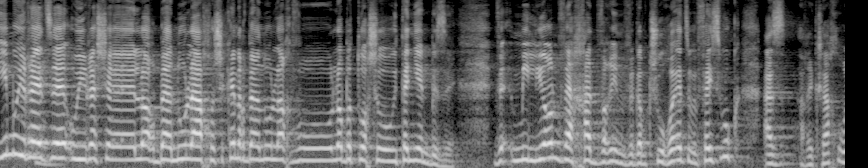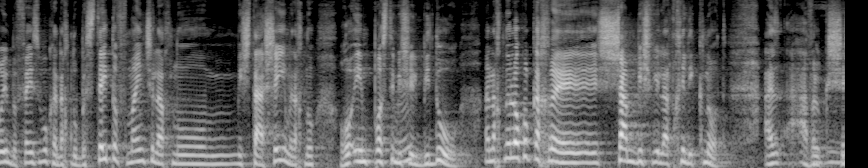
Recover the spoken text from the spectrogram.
אם הוא יראה כן. את זה, הוא יראה שלא הרבה ענו לך, או שכן הרבה ענו לך, והוא לא בטוח שהוא יתעניין בזה. ומיליון ואחת דברים, וגם כשהוא רואה את זה בפייסבוק, אז הרי כשאנחנו רואים בפייסבוק, אנחנו ב state of mind שאנחנו משתעשעים, אנחנו רואים פוסטים בשביל בידור. אנחנו לא כל כך uh, שם בשביל להתחיל לקנות. אז, אבל כש,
